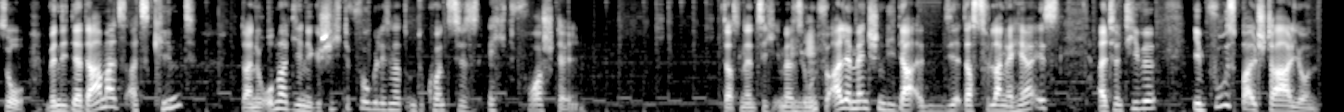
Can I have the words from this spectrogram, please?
So, wenn dir damals als Kind deine Oma dir eine Geschichte vorgelesen hat und du konntest dir das echt vorstellen. Das nennt sich Immersion. Mhm. Für alle Menschen, die, da, die das zu lange her ist, Alternative im Fußballstadion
